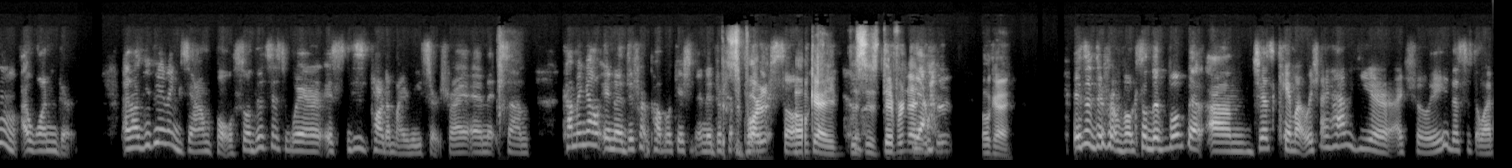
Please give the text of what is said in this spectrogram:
Hmm, I wonder. And I'll give you an example. So this is where it's this is part of my research, right? And it's um coming out in a different publication in a different book. Part of, so okay, this is different. yeah. Okay. It's a different book. So the book that um just came out, which I have here actually, this is the one.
